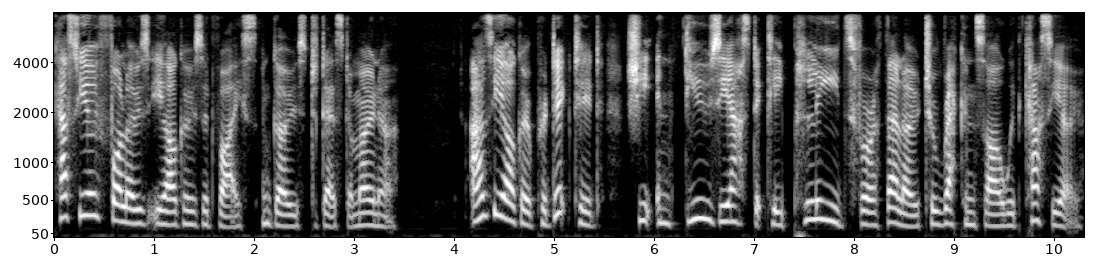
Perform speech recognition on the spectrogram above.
Cassio follows Iago's advice and goes to Desdemona. As Iago predicted, she enthusiastically pleads for Othello to reconcile with Cassio.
